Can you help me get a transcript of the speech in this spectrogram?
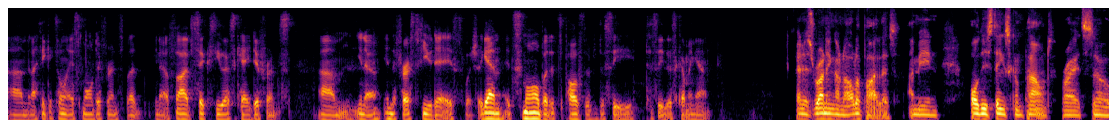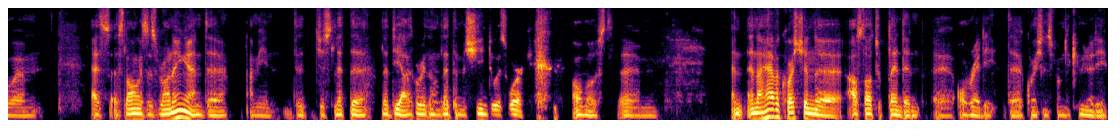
Um, and I think it's only a small difference, but you know, five six USK difference. Um, you know, in the first few days, which again, it's small, but it's positive to see to see this coming out. And it's running on autopilot. I mean, all these things compound, right? So um, as as long as it's running and uh, I mean, the, just let the let the algorithm, let the machine do its work, almost. Um, and and I have a question. Uh, I'll start to blend in uh, already the questions from the community,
